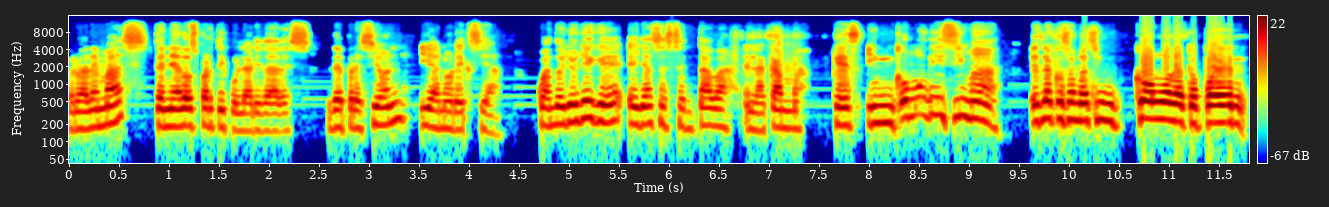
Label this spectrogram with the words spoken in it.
pero además tenía dos particularidades, depresión y anorexia. Cuando yo llegué, ella se sentaba en la cama, que es incomodísima, es la cosa más incómoda que pueden,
